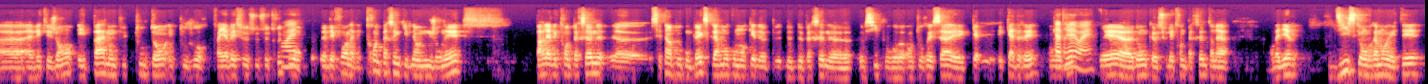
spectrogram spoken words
euh, avec les gens et pas non plus tout le temps et toujours. Enfin, il y avait ce, truc où des fois on avait 30 personnes qui venaient en une journée. Parler avec 30 personnes, euh, c'était un peu complexe. Clairement qu'on manquait de, personnes aussi pour entourer ça et, cadrer. cadrer, ouais. Et donc, sur les 30 personnes, tu en as, on va dire, 10 qui ont vraiment été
